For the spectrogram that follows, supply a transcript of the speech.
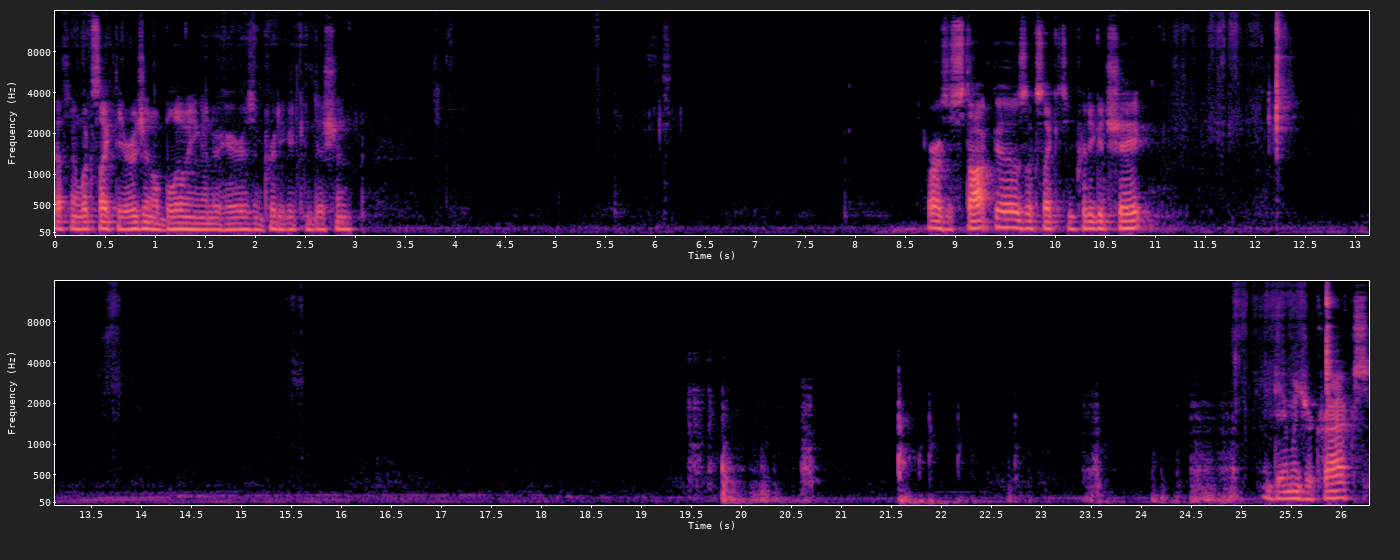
Definitely looks like the original bluing under here is in pretty good condition. As far as the stock goes, looks like it's in pretty good shape. damage or cracks.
